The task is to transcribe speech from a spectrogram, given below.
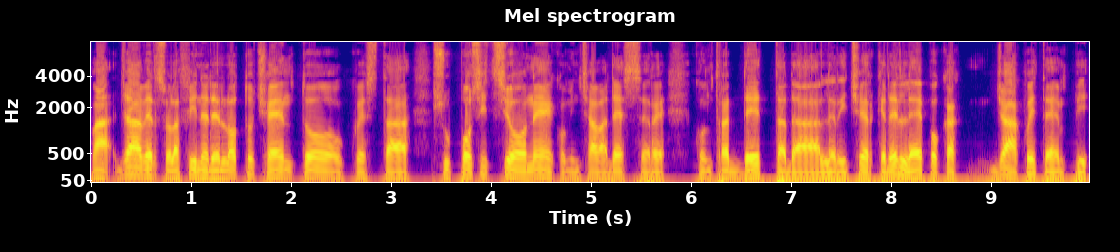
ma già verso la fine dell'Ottocento questa supposizione cominciava ad essere contraddetta dalle ricerche dell'epoca già a quei tempi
